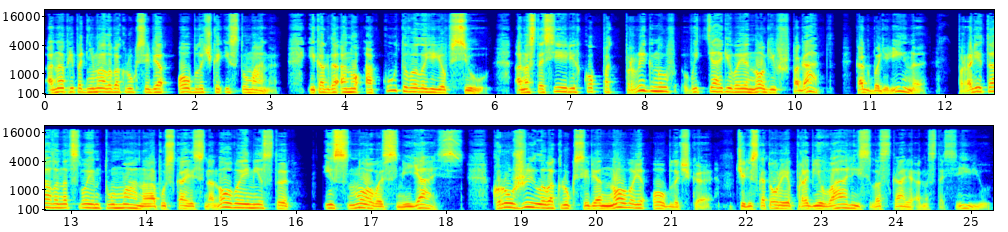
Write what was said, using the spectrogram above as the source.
Она приподнимала вокруг себя облачко из тумана, и когда оно окутывало ее всю, Анастасия, легко подпрыгнув, вытягивая ноги в шпагат, как балерина, пролетала над слоем тумана, опускаясь на новое место и снова, смеясь, кружила вокруг себя новое облачко, через которое пробивались, лаская Анастасию,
